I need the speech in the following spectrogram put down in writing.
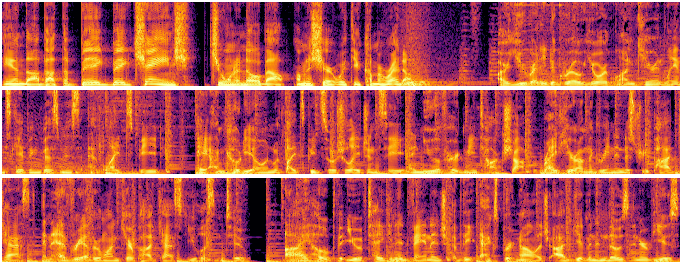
and uh, about the big, big change that you want to know about. I'm going to share it with you coming right up. Are you ready to grow your lawn care and landscaping business at Lightspeed? Hey, I'm Cody Owen with Lightspeed Social Agency, and you have heard me talk shop right here on the Green Industry Podcast and every other lawn care podcast you listen to. I hope that you have taken advantage of the expert knowledge I've given in those interviews,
